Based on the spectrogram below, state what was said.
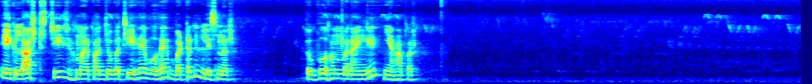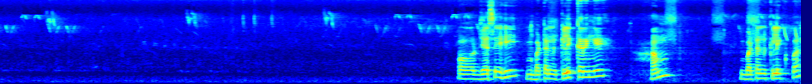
एक लास्ट चीज़ हमारे पास जो बची है, वो है बटन लिसनर तो वो हम बनाएँगे यहाँ पर। और जैसे ही बटन क्लिक करेंगे, हम बटन क्लिक पर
